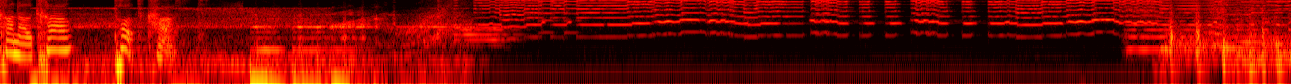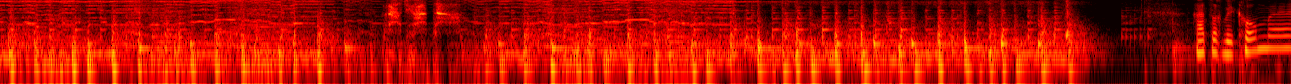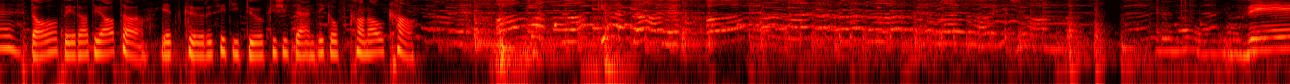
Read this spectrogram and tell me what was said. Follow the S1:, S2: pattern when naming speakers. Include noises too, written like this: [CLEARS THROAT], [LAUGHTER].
S1: Kanal K Podcast.
S2: Herzlich willkommen hier bei Radiata. Jetzt hören Sie die türkische Sendung auf Kanal K. Ve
